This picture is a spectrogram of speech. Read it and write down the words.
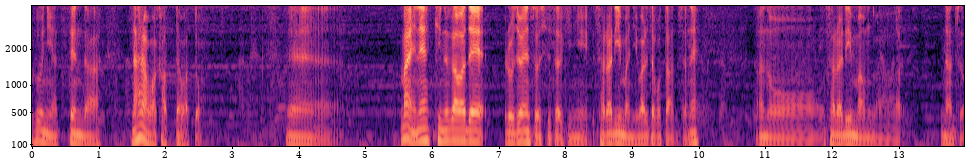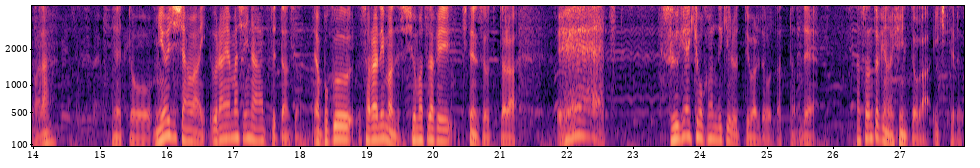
風にやってんだなら分かったわと、えー、前ね鬼怒川で路上演奏してた時にサラリーマンに言われたことあるんですよね。あの、サラリーマンが、なんつうのかな、えっと、ミュージシャンは羨ましいなって言ったんですよ。いや、僕、サラリーマンです。週末だけ来てるんですよって言ったら、えーっつって、すげえ共感できるって言われたことあったんで、その時のヒントが生きてる。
